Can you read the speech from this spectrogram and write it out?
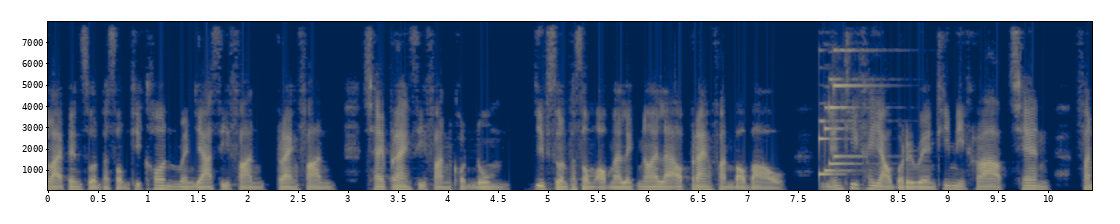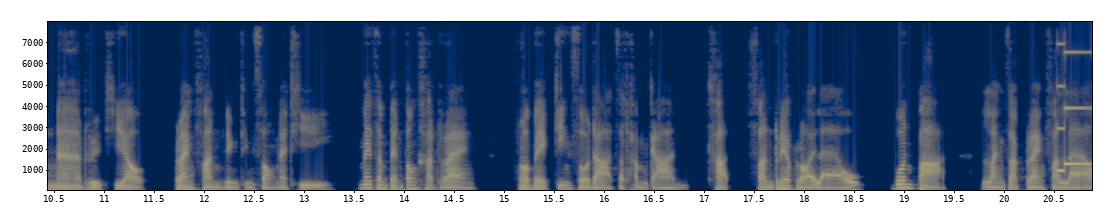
กลายเป็นส่วนผสมที่ข้นเหมือนยาสีฟัน แปรงฟัน ใช้แปรงสีฟันขนนุ่ม หยิบส่วนผสมออกมาเล็กน้อยแล้วแปรงฟันเบาๆ เน้นที่เขย่าบริเวณที่มีคราบ เช่น ฟันหน้าหรือเขี้ยว แปรงฟัน 1-2 นาที ไม่จำเป็นต้องขัดแรง เพราะเบกกิ้งโซดาจะทำการ ขัดฟันเรียบร้อยแล้วบ้วนปาก หลังจากแปรงฟันแล้ว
